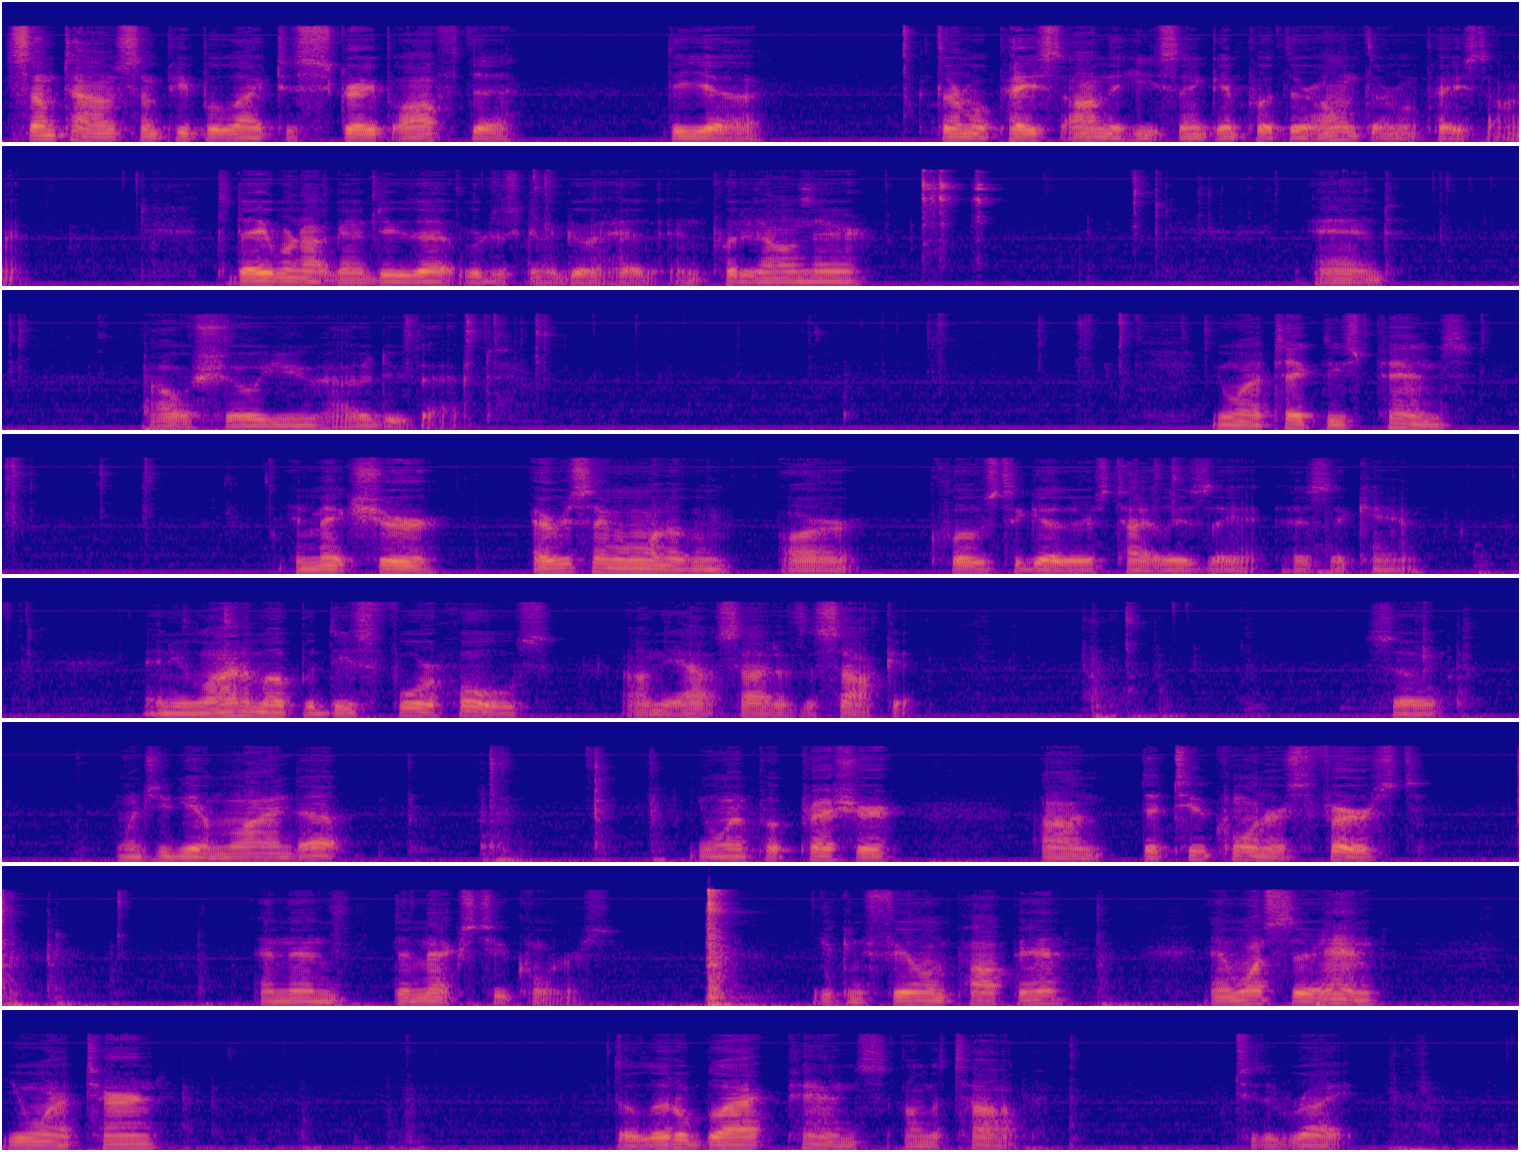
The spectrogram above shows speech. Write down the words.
Sometimes some people like to scrape off the the uh, thermal paste on the heatsink and put their own thermal paste on it. Today we're not going to do that. We're just going to go ahead and put it on there and I'll show you how to do that. You want to take these pins and make sure every single one of them are closed together as tightly as they as they can. And you line them up with these four holes on the outside of the socket. So once you get them lined up you want to put pressure on the two corners first and then the next two corners. You can feel them pop in. And once they're in you want to turn the little black pins on the top to the right.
